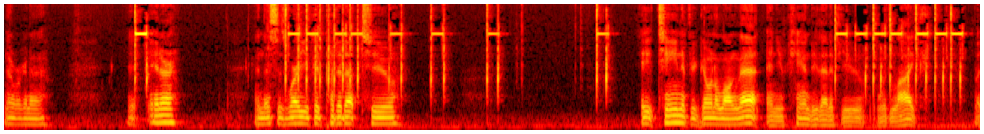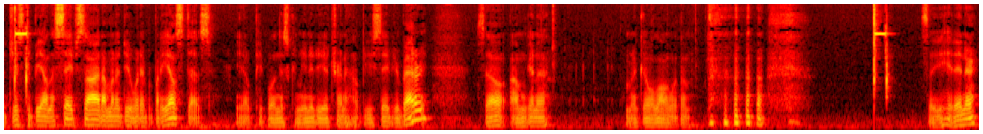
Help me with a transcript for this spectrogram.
Now we're going to hit enter and this is where you could put it up to 18 if you're going along that and you can do that if you would like but just to be on the safe side I'm going to do what everybody else does you know, people in this community are trying to help you save your battery. So I'm gonna I'm gonna go along with them. so you hit enter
